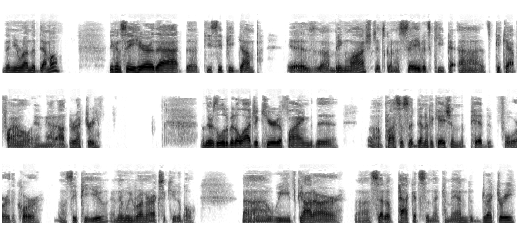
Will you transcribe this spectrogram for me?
Then you run the demo. You can see here that the TCP dump is um, being launched. It's going to save its, key, uh, its PCAP file in that out directory. There's a little bit of logic here to find the uh, process identification, the PID for the core uh, CPU, and then we run our executable. Uh, we've got our uh, set of packets in that command directory.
